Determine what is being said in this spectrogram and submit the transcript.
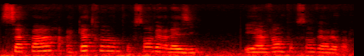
ça part à 80% vers l'Asie et à 20% vers l'Europe.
